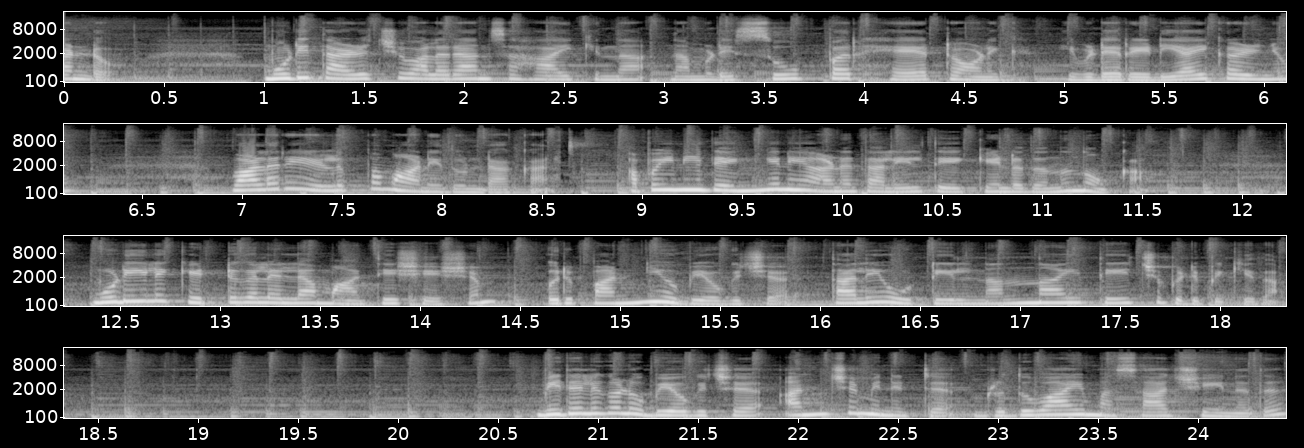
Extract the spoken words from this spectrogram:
കണ്ടോ? മുടി തഴച്ചു വളരാൻ സഹായിക്കുന്ന നമ്മുടെ സൂപ്പർ ഹെയർ ടോണിക് ഇവിടെ റെഡിയായി കഴിഞ്ഞു. വളരെ എളുപ്പമാണ് ഇതുണ്ടാക്കാൻ. അപ്പോൾ ഇനി ഇതെങ്ങനെയാണ് തലയിൽ തേക്കേണ്ടതെന്ന് നോക്കാം. മുടിയിലെ കെട്ടുകളെല്ലാം മാറ്റിയ ശേഷം ഒരു പഞ്ഞി ഉപയോഗിച്ച് തലയോട്ടിയിൽ നന്നായി തേച്ചു പിടിപ്പിക്കുക. വിരലുകൾ ഉപയോഗിച്ച് അഞ്ച് മിനിറ്റ് മൃദുവായി മസാജ് ചെയ്യുന്നത്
